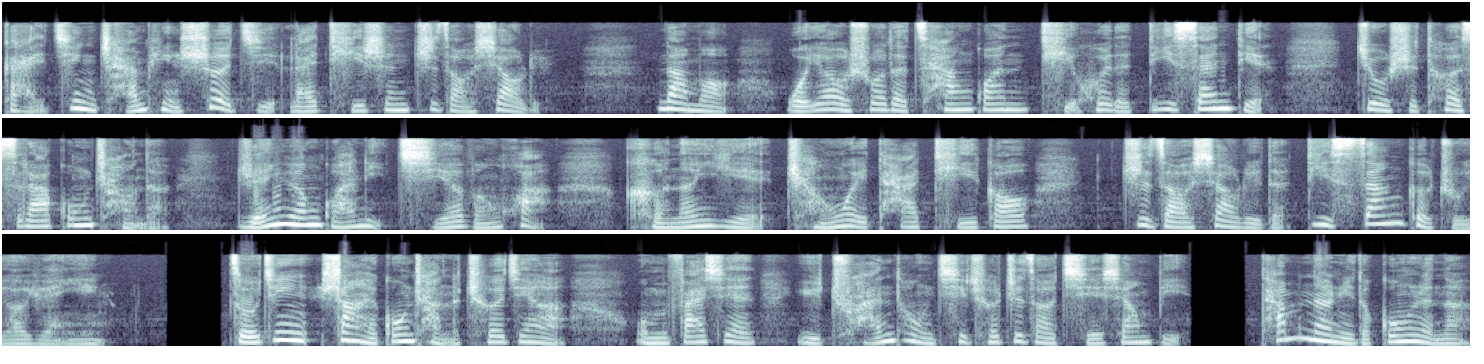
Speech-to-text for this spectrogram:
改进产品设计来提升制造效率。那么我要说的参观体会的第三点，就是特斯拉工厂的人员管理、企业文化，可能也成为它提高制造效率的第三个主要原因。走进上海工厂的车间啊，我们发现与传统汽车制造企业相比，他们那里的工人呢，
